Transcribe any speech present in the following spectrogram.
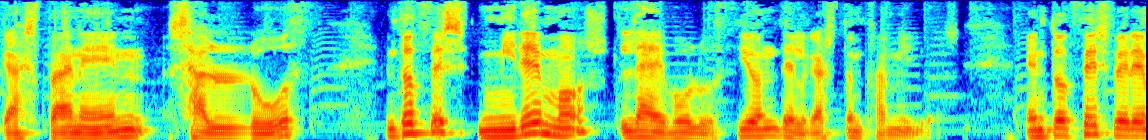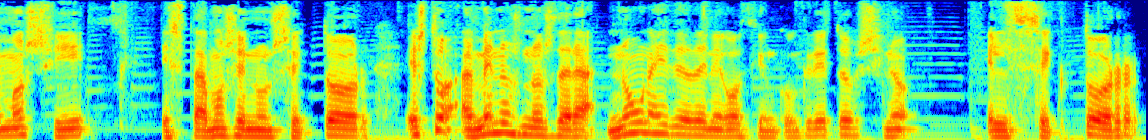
gastan en salud, entonces, miremos la evolución del gasto en familias. Entonces, veremos si estamos en un sector, esto al menos nos dará no una idea de negocio en concreto, sino el sector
